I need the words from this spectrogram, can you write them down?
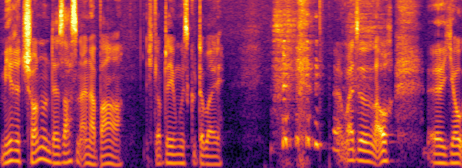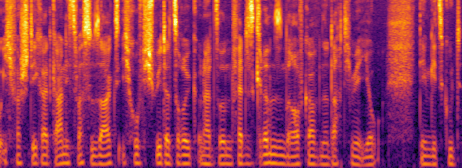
Meric schon und der saß in einer Bar. Ich glaube, der Junge ist gut dabei. er meinte dann auch, äh, yo, ich verstehe gerade gar nichts, was du sagst. Ich rufe dich später zurück und hat so ein fettes Grinsen drauf gehabt. Und dann dachte ich mir, yo, dem geht's gut.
